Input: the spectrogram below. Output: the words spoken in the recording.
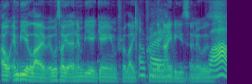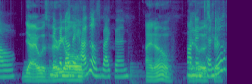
Oh, NBA Live. It was like an NBA game for like from the '90s, and it was Wow. Yeah, it was I didn't very even know old. they had those back then. I know. I On know, it was. Nintendo?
